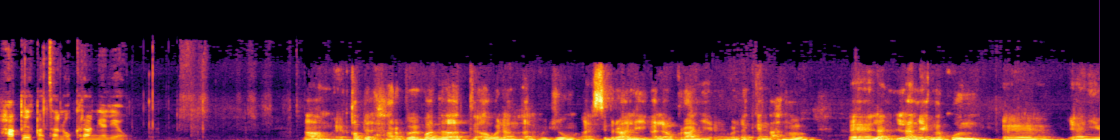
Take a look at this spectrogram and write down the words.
حقيقة أوكرانيا اليوم؟ نعم قبل الحرب بدأت أولا الهجوم السبرالي على أوكرانيا ولكن نحن آه، لم لم نكون آه، يعني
